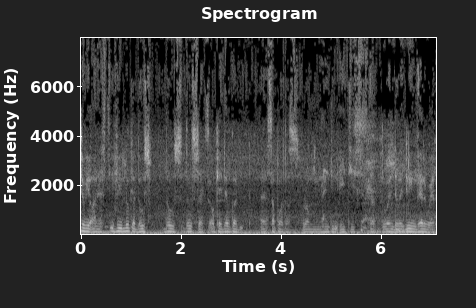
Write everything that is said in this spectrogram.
To be honest, if you look at those those those facts, okay, they've got uh, supporters from 1980s that when they were doing very well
